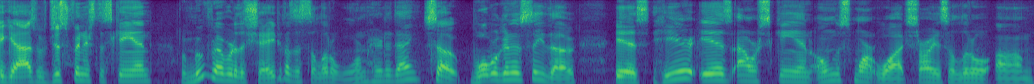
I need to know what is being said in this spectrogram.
Okay guys, we've just finished the scan. We moved over to the shade because it's a little warm here today. So what we're gonna see though is here is our scan on the smartwatch. Sorry, it's a little um,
